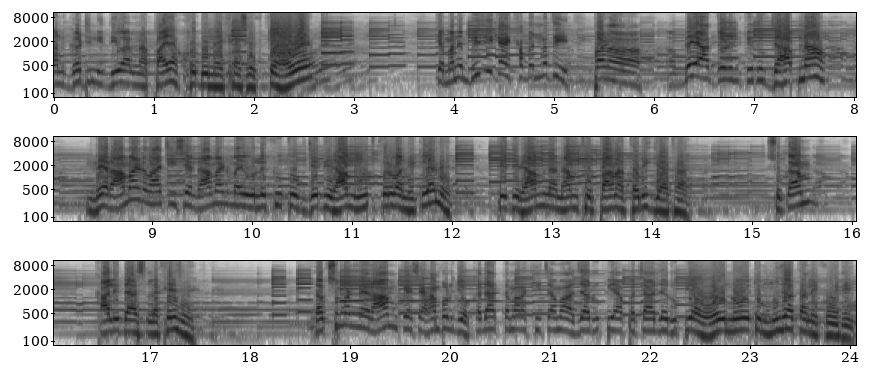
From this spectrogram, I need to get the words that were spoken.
અને ગઢની દિવાલના પાયા ખોદી નાખ્યા છે. તો હવે? કે મને બીજી કઈ ખબર નથી, પણ બે હાથ જોડીને કીધું જહાબના મેં રામાયણ વાંચી છે રામાયણમાં એવું લખ્યું હતું જેથી રામ યુદ્ધ કરવા નીકળ્યા ને, તેથી રામના નામથી પાણા તરી ગયા હતા. શું કામ? કાલિદાસ લખે છે? લક્ષ્મણ ને રામ કે છે, સાંભળજો, કદાચ તમારા ખીચામાં હજાર રૂપિયા, પચાસ હજાર રૂપિયા હોય, ન હોય તો મુંજાતા નહીં કોઈ દી.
